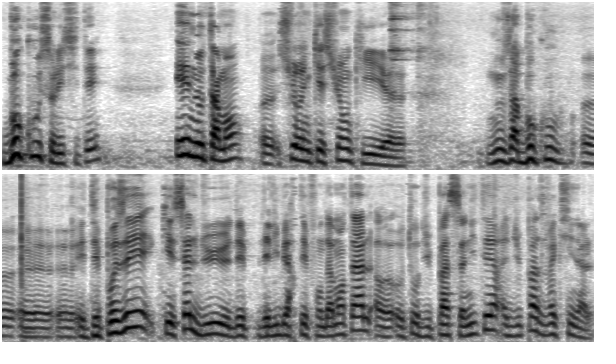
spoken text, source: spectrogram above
beaucoup sollicité, et notamment euh, sur une question qui euh, nous a beaucoup été posée, qui est celle des, libertés fondamentales autour du pass sanitaire et du pass vaccinal.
